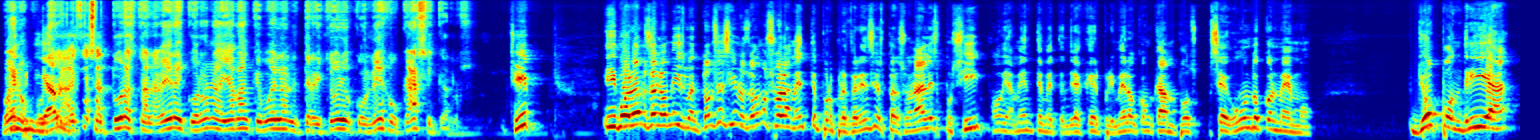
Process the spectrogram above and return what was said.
Bueno, pues a estas alturas Talavera y Corona ya van que vuelan en territorio conejo casi, Carlos. Sí. Y volvemos a lo mismo. Entonces, si nos vamos solamente por preferencias personales, pues sí, obviamente me tendría que ir primero con Campos, segundo con Memo. Yo pondría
